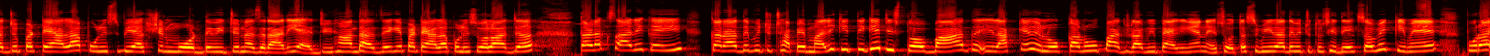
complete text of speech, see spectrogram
ਅੱਜ ਪਟਿਆਲਾ ਪੁਲਿਸ ਵੀ ਐਕਸ਼ਨ ਮੋਡ ਦੇ ਵਿੱਚ ਨਜ਼ਰ ਆ ਰਹੀ ਹੈ। ਜੀ ਹਾਂ ਦੱਸਦੇ ਕਿ ਪਟਿਆਲਾ ਪੁਲਿਸ ਵੱਲੋਂ ਅੱਜ ਤੜਕ ਸਾਰੇ ਕਈ ਘਰਾਂ ਦੇ ਵਿੱਚ ਛਾਪੇਮਾਰੀ ਕੀਤੀ ਗਈ, ਜਿਸ ਤੋਂ ਬਾਅਦ ਇਲਾਕੇ ਦੇ ਲੋਕਾਂ ਨੂੰ ਭਾਜੜਾ ਵੀ ਪੈ ਗਈਆਂ ਨੇ। ਸੋ ਤਸਵੀਰਾਂ ਦੇ ਵਿੱਚ ਤੁਸੀਂ ਦੇਖ ਸਕਦੇ ਕਿਵੇਂ ਪੂਰਾ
